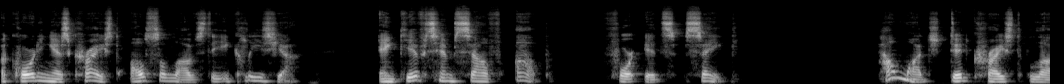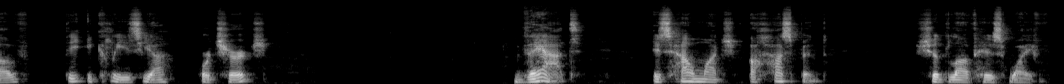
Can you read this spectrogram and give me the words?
according as Christ also loves the ecclesia and gives himself up for its sake. How much did Christ love the ecclesia or church? That is how much a husband should love his wife.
